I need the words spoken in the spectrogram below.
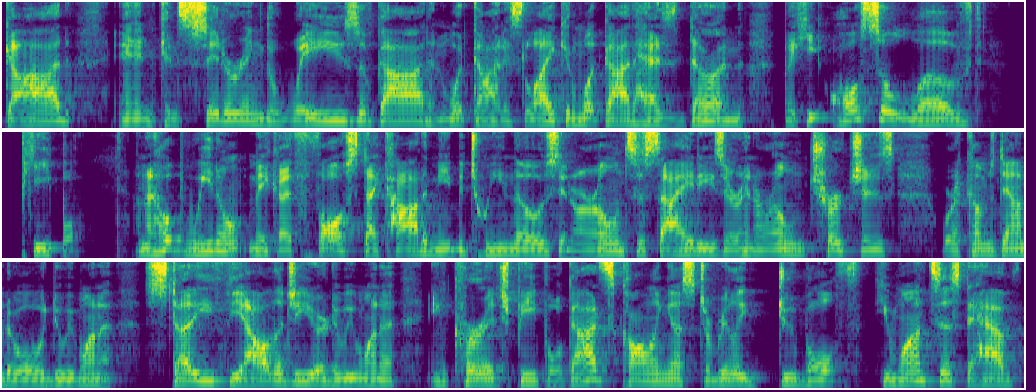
God and considering the ways of God and what God is like and what God has done, but he also loved people. And I hope we don't make a false dichotomy between those in our own societies or in our own churches where it comes down to, well, do we want to study theology or do we want to encourage people? God's calling us to really do both. He wants us to have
